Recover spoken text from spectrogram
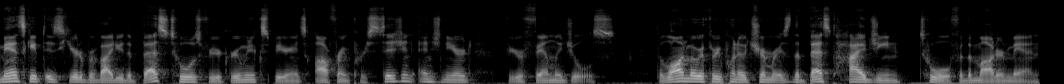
Manscaped is here to provide you the best tools for your grooming experience, offering precision engineered for your family jewels. The Lawnmower 3.0 trimmer is the best hygiene tool for the modern man.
